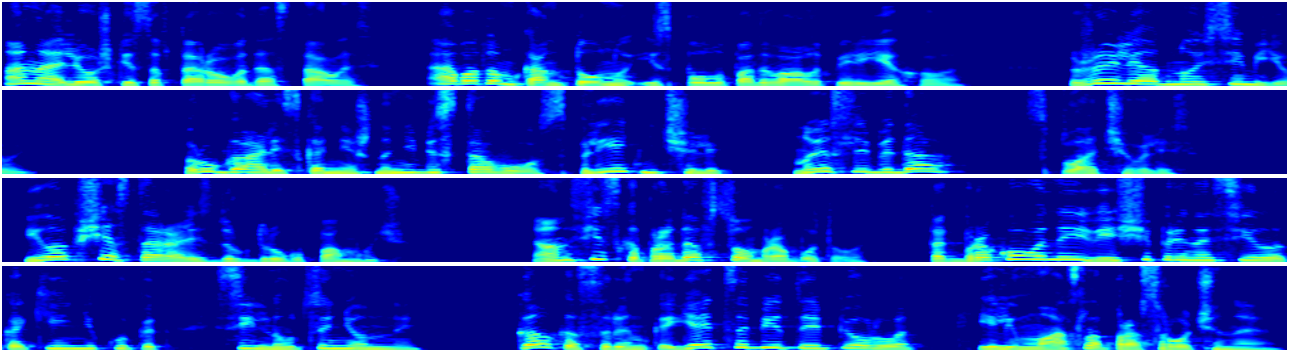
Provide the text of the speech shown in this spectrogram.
она Лёшке со второго досталась, а потом к Антону из полуподвала переехала. Жили одной семьей. Ругались, конечно, не без того, сплетничали, но если беда, сплачивались. И вообще старались друг другу помочь. Анфиска продавцом работала. Так бракованные вещи приносила, какие не купят, сильно уцененные. Галка с рынка яйца битые перла или масло просроченное.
